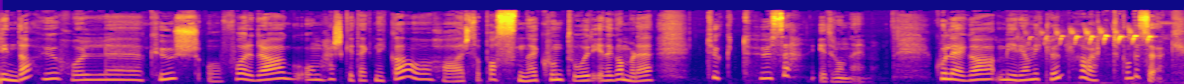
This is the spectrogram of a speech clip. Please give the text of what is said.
Linda hun holder kurs og foredrag om hersketeknikker, og har så passende kontor i det gamle Tukthuset i Trondheim. Kollega Miriam Wiklund har vært på besøk.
